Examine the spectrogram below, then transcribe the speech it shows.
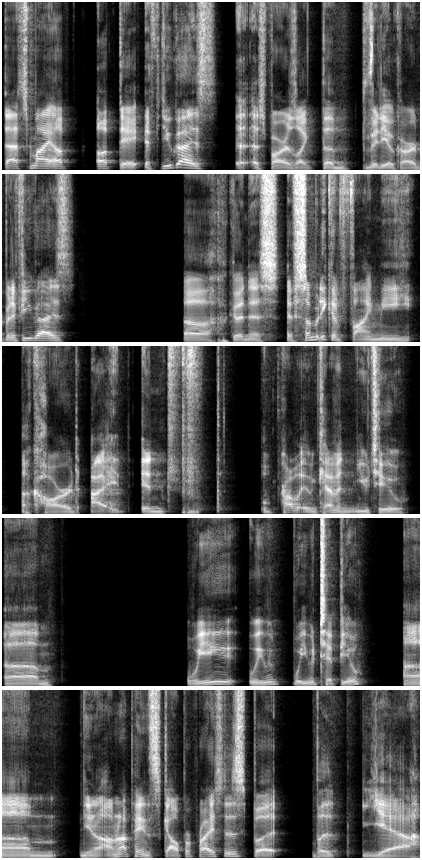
that's my up update. If you guys, as far as like the video card, but if you guys, oh goodness, if somebody could find me a card, I in probably and Kevin, you too. Um, we we would we would tip you. Um, you know, I'm not paying scalper prices, but but yeah,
